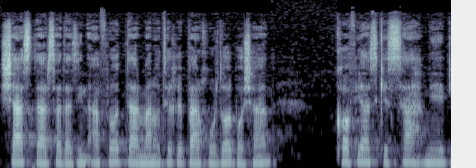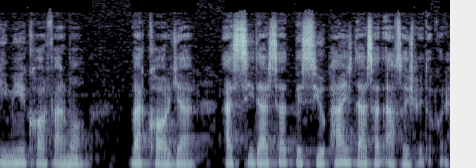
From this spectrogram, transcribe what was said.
60 درصد از این افراد در مناطق برخوردار باشند کافی است که سهم بیمه کارفرما و کارگر از 30 درصد به 35 درصد افزایش پیدا کنه.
